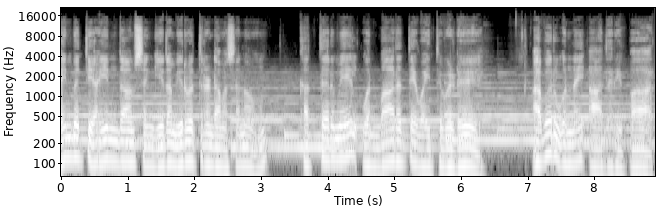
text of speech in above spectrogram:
ஐம்பத்தி ஐந்தாம் சங்கீதம் இருபத்தி ரெண்டாம் வசனம் கத்தர் மேல் உன் பாரத்தை வைத்து விடு அவர் உன்னை ஆதரிப்பார்.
